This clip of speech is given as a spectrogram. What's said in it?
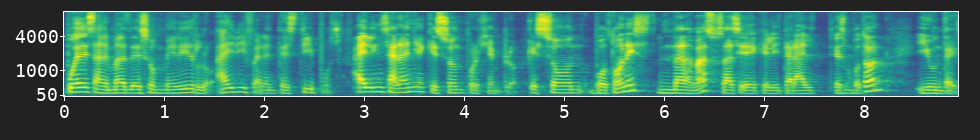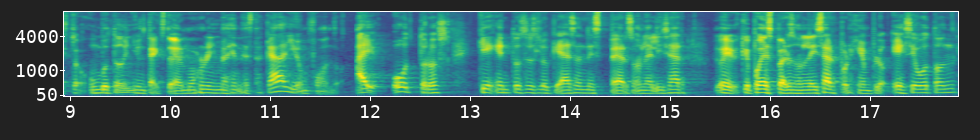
puedes además de eso medirlo. Hay diferentes tipos. Hay links araña que son, por ejemplo, que son botones nada más, o sea, así de que literal es un botón y un texto, un botón y un texto, y a lo mejor una imagen destacada y un fondo. Hay otros que entonces lo que hacen es personalizar, eh, que puedes personalizar, por ejemplo, ese botón,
